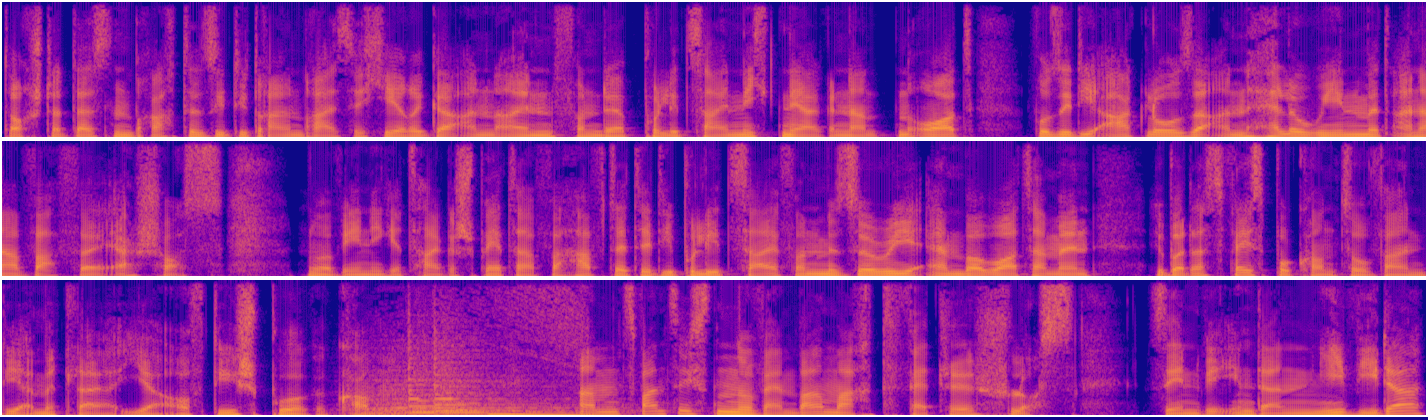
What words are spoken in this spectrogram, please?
doch stattdessen brachte sie die 33-Jährige an einen von der Polizei nicht näher genannten Ort, wo sie die Arglose an Halloween mit einer Waffe erschoss. Nur wenige Tage später verhaftete die Polizei von Missouri Amber Waterman. Über das Facebook-Konto waren die Ermittler ihr auf die Spur gekommen. Am 20. November macht Vettel Schluss. Sehen wir ihn dann nie wieder?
